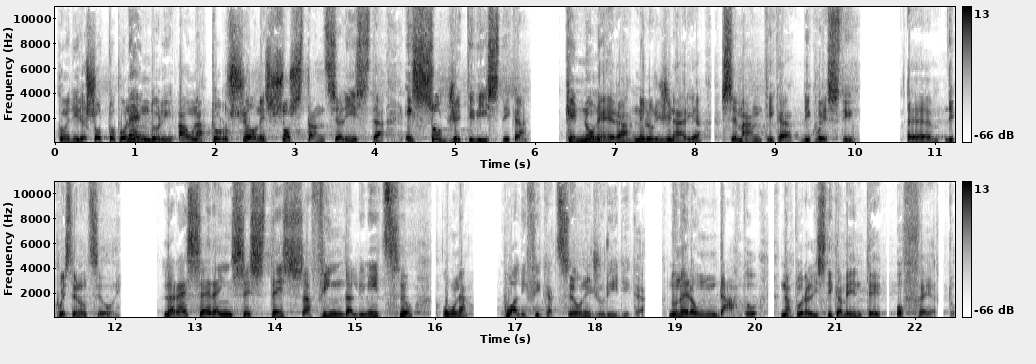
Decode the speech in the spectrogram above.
come dire, sottoponendoli a una torsione sostanzialista e soggettivistica che non era nell'originaria semantica di, questi, eh, di queste nozioni. La res era in se stessa fin dall'inizio una qualificazione giuridica, non era un dato naturalisticamente offerto.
